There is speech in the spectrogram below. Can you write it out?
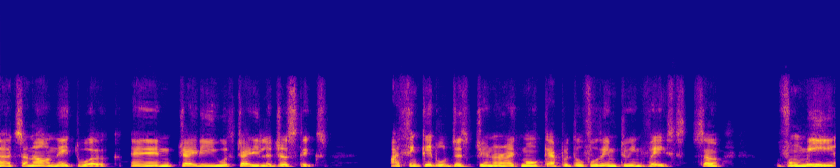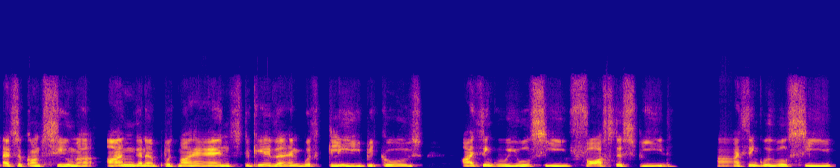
uh, Cainiao Network and JD with JD Logistics, I think it will just generate more capital for them to invest. So for me as a consumer, I'm going to put my hands together and with glee because I think we will see faster speed. I think we will see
